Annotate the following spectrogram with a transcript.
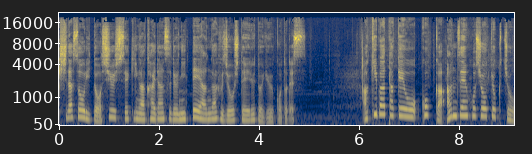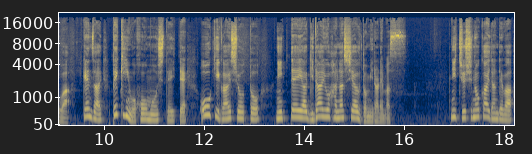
岸田総理と習主席が会談する日程案が浮上しているということです。秋葉武雄国家安全保障局長は現在北京を訪問していて王毅外相と日程や議題を話し合うとみられます。日中首脳会談では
